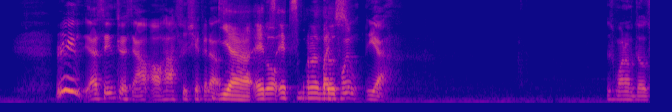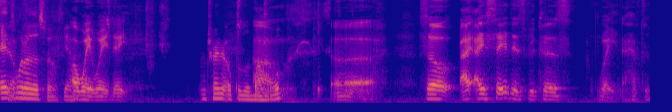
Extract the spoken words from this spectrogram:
really? That's interesting. I'll, I'll have to check it out. Yeah, it's Well, it's one of My those. point, yeah. It's one of those. It's films. one of those films. Yeah, Oh wait, wait, they. I'm trying to open the bottle. Um, uh, so I, I say this because wait, I have to,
